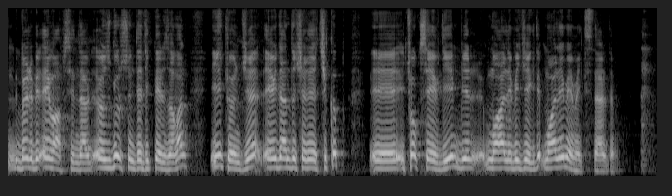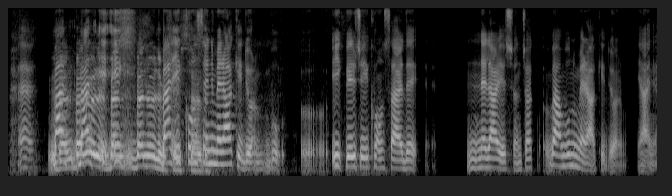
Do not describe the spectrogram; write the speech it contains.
böyle bir ev hapsinden özgürsün dedikleri zaman ilk önce evden dışarıya çıkıp e, çok sevdiğim bir muhallebiciye gidip muhallebi yemek isterdim. Evet. Ben, ben, öyle ilk- ben, ben öyle bir ben şey ilk isterdim. konserini merak ediyorum. Bu e, ilk vereceği konserde neler yaşanacak? Ben bunu merak ediyorum. Yani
